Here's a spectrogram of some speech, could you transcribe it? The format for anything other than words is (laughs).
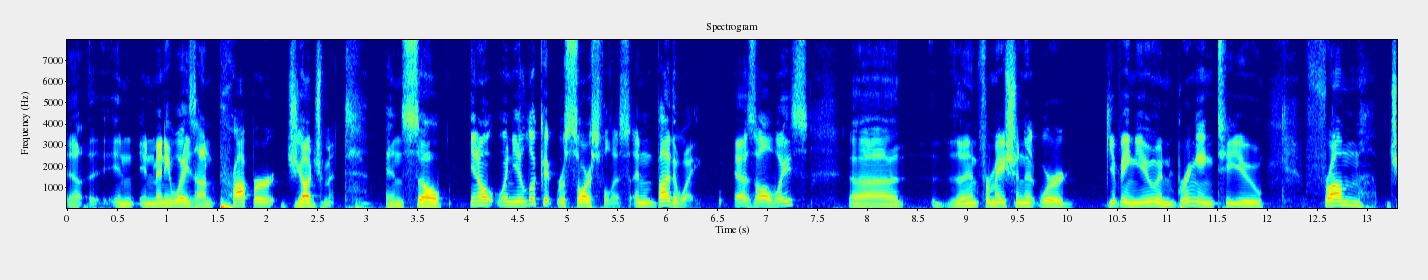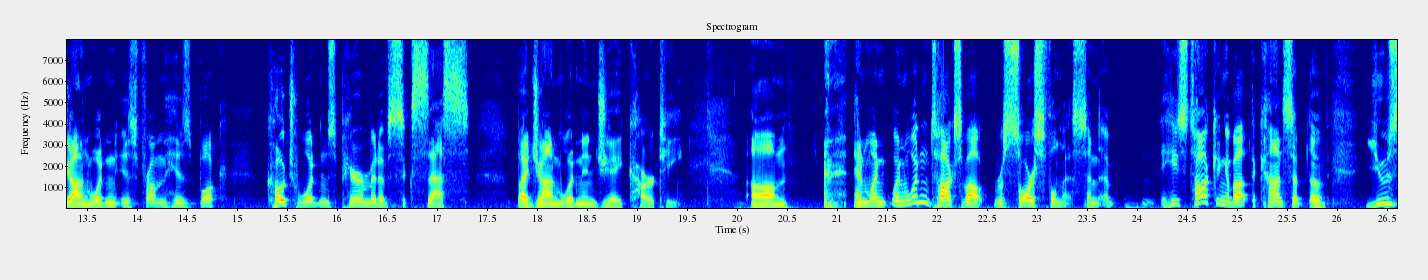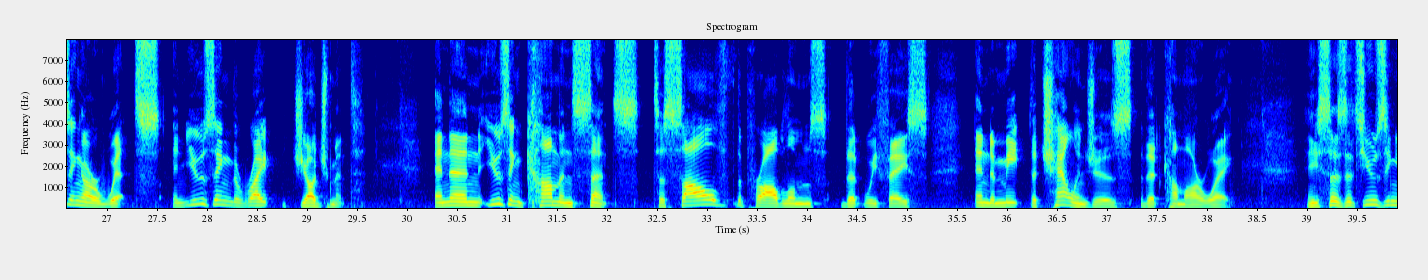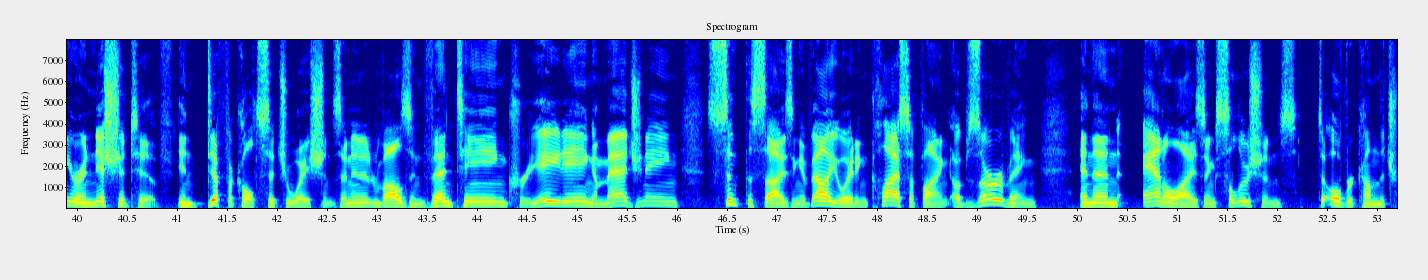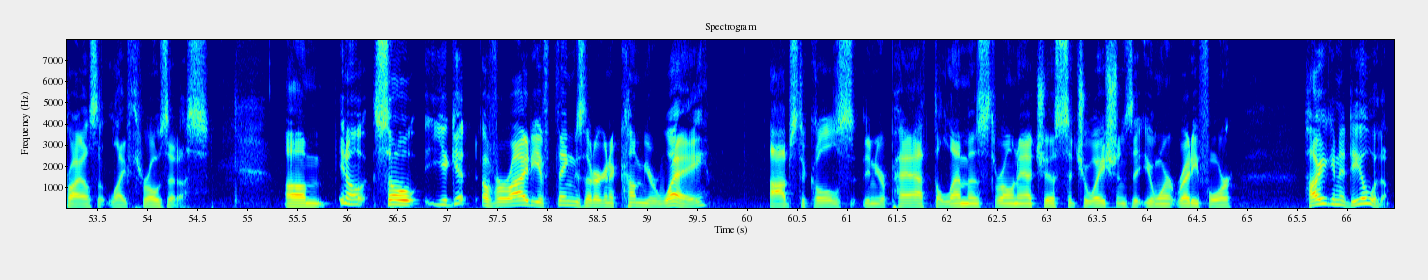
uh, in in many ways, on proper judgment. And so, you know, when you look at resourcefulness, and by the way, as always, uh, the information that we're giving you and bringing to you from John Wooden is from his book, Coach Wooden's Pyramid of Success by John Wooden and Jay Carty. Um, and when, when Wooden talks about resourcefulness, and uh, he's talking about the concept of using our wits and using the right judgment, and then using common sense to solve the problems that we face and to meet the challenges that come our way. He says it's using your initiative in difficult situations, and it involves inventing, creating, imagining, synthesizing, evaluating, classifying, observing, and then analyzing solutions to overcome the trials that life throws at us. Um, you know, so you get a variety of things that are going to come your way obstacles in your path, dilemmas thrown at you, situations that you weren't ready for. How are you going to deal with them?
